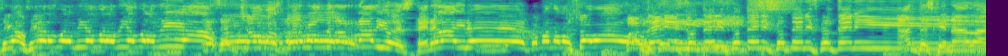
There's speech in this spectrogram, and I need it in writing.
señoras, señores, buenos días, buenos días, buenos días. El show más perrón de la radio está en el aire. ¿Cómo andamos todos? Con tenis, con tenis, con tenis, con tenis, con tenis. Antes que nada,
